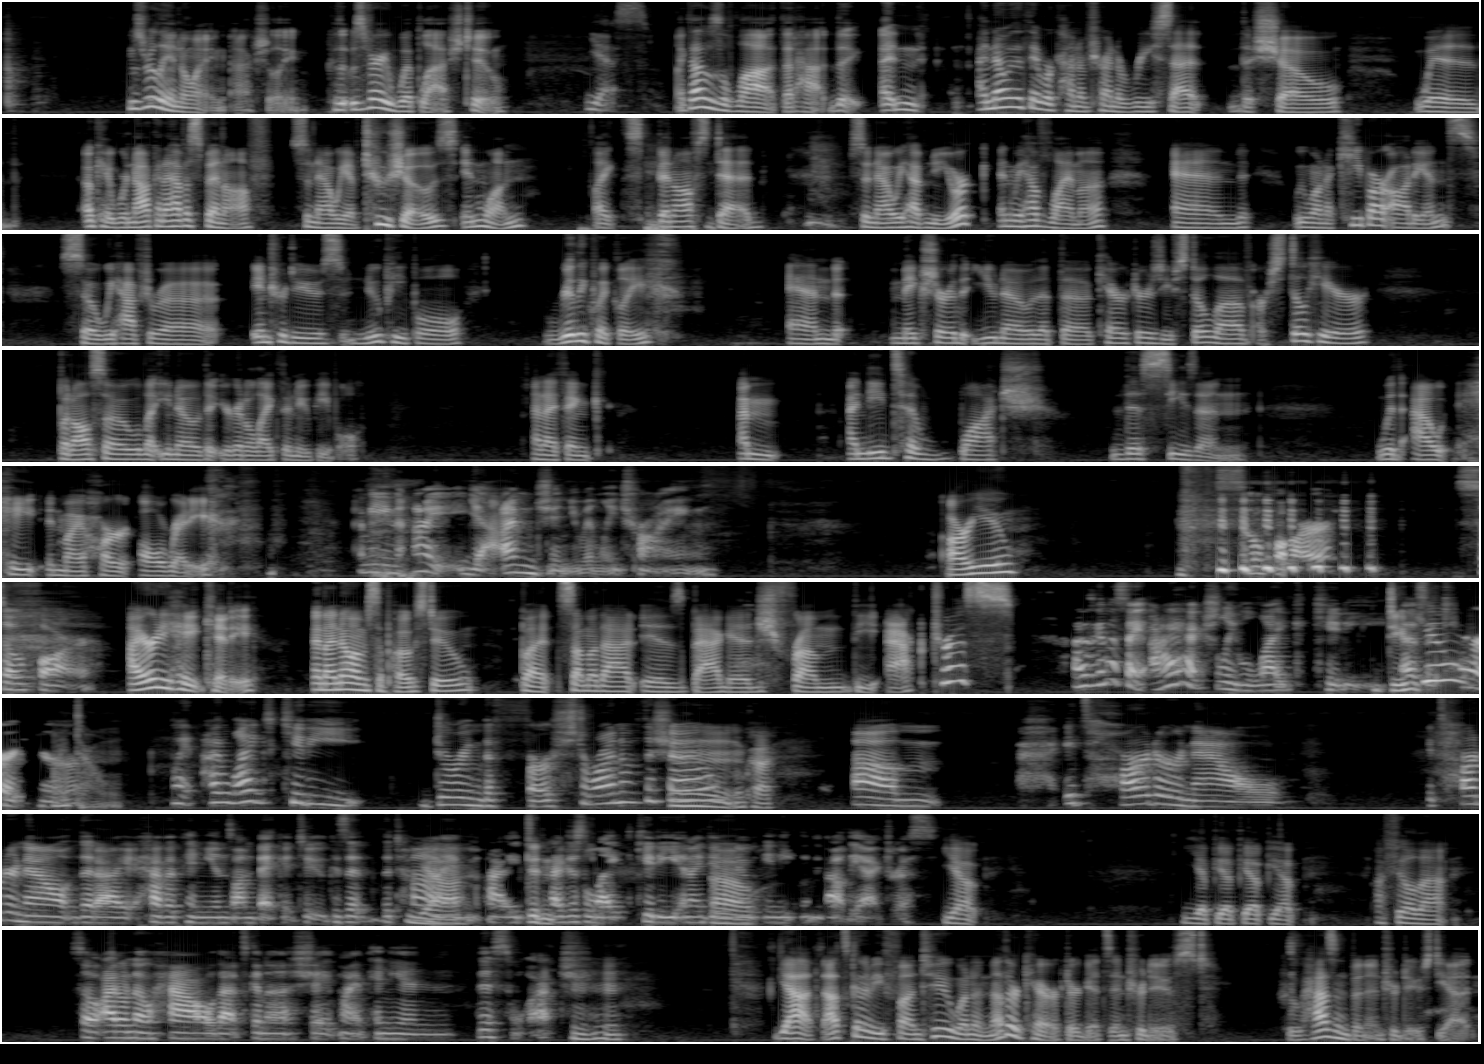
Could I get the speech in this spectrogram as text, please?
It was really annoying, actually, because it was very whiplash too. Yes. Like that was a lot that had, the, and I know that they were kind of trying to reset the show with, okay, we're not going to have a spinoff, so now we have two shows in one. Like spinoffs dead, so now we have New York and we have Lima, and we want to keep our audience, so we have to uh, introduce new people really quickly, and make sure that you know that the characters you still love are still here, but also let you know that you're going to like the new people. And I think I'm I need to watch this season without hate in my heart already. I mean, I yeah, I'm genuinely trying are you? so far. so far. I already hate Kitty, and I know I'm supposed to, but some of that is baggage from the actress. I was gonna say I actually like Kitty Do as you? a character, I don't. but I liked Kitty during the first run of the show. Mm, okay. Um, it's harder now. It's harder now that I have opinions on Beckett too, because at the Yeah. time I Didn't- I just liked Kitty and I didn't know Oh. anything about the actress. Yep. Yep, yep, yep, yep. I feel that. So I don't know how that's gonna shape my opinion this watch. hmm Yeah, that's going to be fun too when another character gets introduced who hasn't been introduced yet.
